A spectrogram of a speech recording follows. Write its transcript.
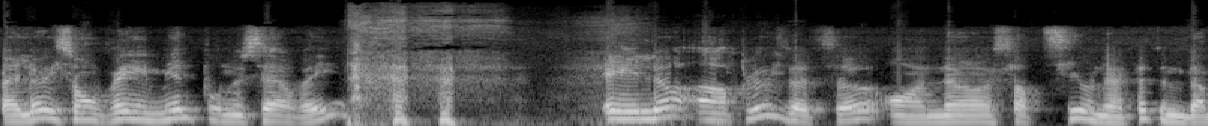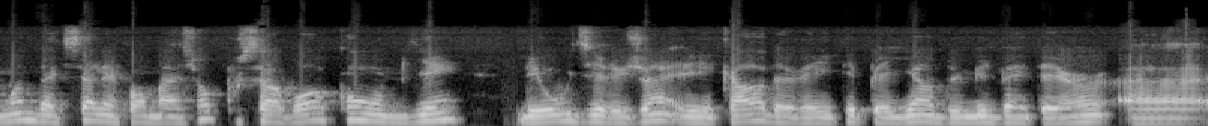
Ben là, ils sont 20 000 pour nous servir. Et là, en plus de ça, on a sorti, on a fait une demande d'accès à l'information pour savoir combien les hauts dirigeants et les cadres avaient été payés en 2021 à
